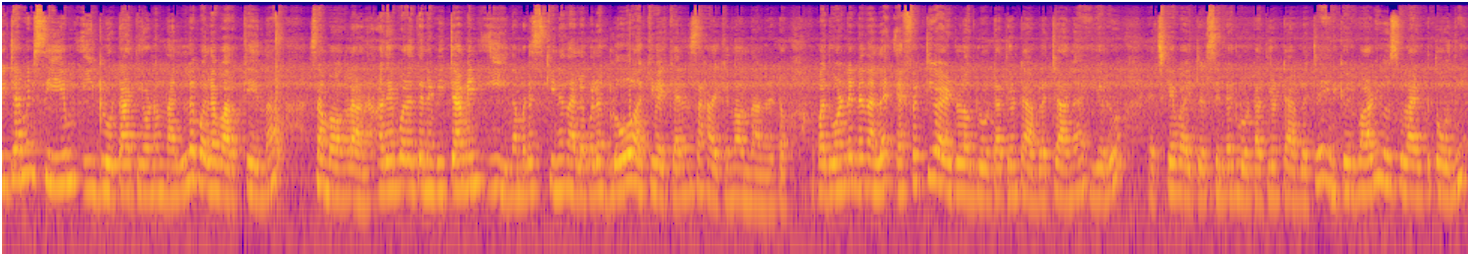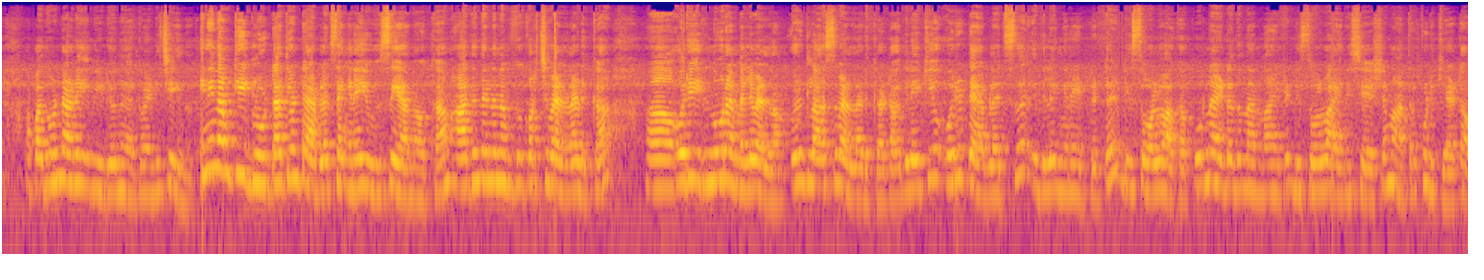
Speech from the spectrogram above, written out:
വിറ്റാമിൻ സിയും ഈ ഗ്ലൂട്ടാത്തിയോണും നല്ലപോലെ വർക്ക് ചെയ്യുന്ന സംഭവങ്ങളാണ്. അതേപോലെ തന്നെ വിറ്റാമിൻ ഇ നമ്മുടെ സ്കിന്ന് നല്ലപോലെ ഗ്ലോ ആക്കി വെക്കാനും സഹായിക്കുന്ന ഒന്നാണ് കേട്ടോ. അപ്പോൾ അതുകൊണ്ട് തന്നെ നല്ല എഫക്റ്റീവ് ആയിട്ടുള്ള ഗ്ലൂട്ടാത്തിയോൺ ടാബ്ലറ്റ് ആണ് ഈ ഒരു എച്ച് കെ വൈറ്റൽസിന്റെ ഗ്ലൂട്ടാത്തിയോൺ ടാബ്ലറ്റ് എനിക്ക് ഒരുപാട് യൂസ്ഫുൾ ആയിട്ട് തോന്നി. അപ്പോൾ അതുകൊണ്ടാണ് ഈ വീഡിയോ നിങ്ങൾക്ക് വേണ്ടി ചെയ്യുന്നത്. ഇനി നമുക്ക് ഈ ഗ്ലൂട്ടാത്തിയോൺ ടാബ്ലറ്റ്സ് എങ്ങനെ യൂസ് ചെയ്യാൻ നോക്കാം. ആദ്യം തന്നെ നമുക്ക് കുറച്ച് വെള്ളം എടുക്കാം. ഒരു ഇരുന്നൂറ് എം എൽ വെള്ളം ഒരു ഗ്ലാസ് വെള്ളം എടുക്കുക കേട്ടോ അതിലേക്ക് ഒരു ടാബ്ലറ്റ്സ് ഇതിൽ ഇങ്ങനെ ഇട്ടിട്ട് ഡിസോൾവ് ആക്കുക. പൂർണമായിട്ട് അത് നന്നായിട്ട് ഡിസോൾവ് ആയതിനു ശേഷം മാത്രം കുടിക്കുക കേട്ടോ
